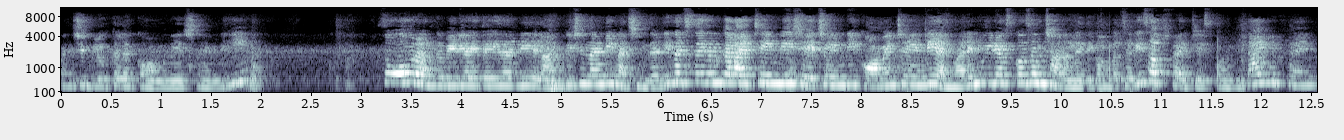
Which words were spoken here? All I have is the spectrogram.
మంచి బ్లూ కలర్ కాంబినేషన్ అండి. సో ఓవరాల్ వీడియో అయితే ఇదండి. ఎలా అనిపించిందండి? నచ్చిందండి? నచ్చితే కనుక లైక్ చేయండి షేర్ చేయండి కామెంట్ చేయండి. అండ్ మరిన్ని వీడియోస్ కోసం ఛానల్ అయితే కంపల్సరీ సబ్స్క్రైబ్ చేసుకోండి. Thank you friend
